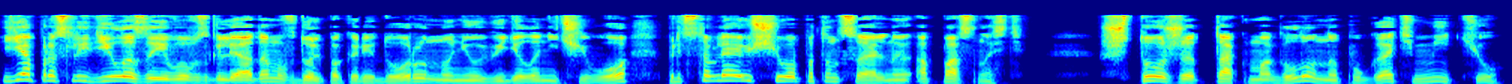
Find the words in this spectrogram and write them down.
Я проследила за его взглядом вдоль по коридору, но не увидела ничего, представляющего потенциальную опасность. Что же так могло напугать Митю?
